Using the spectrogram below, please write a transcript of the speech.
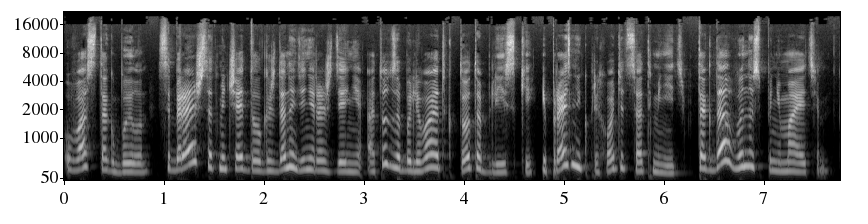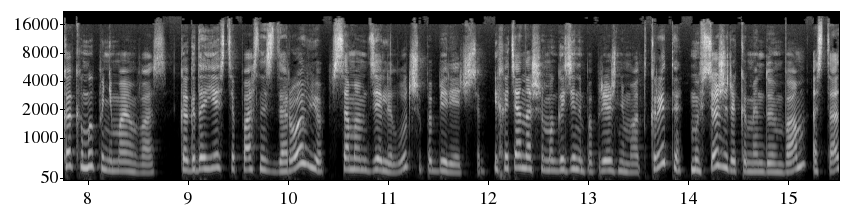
у вас так было. Собираешься отмечать долгожданный день рождения, а тут заболевает кто-то близкий, и праздник приходится отменить. Тогда вы нас понимаете, как и мы понимаем вас. Когда есть опасность здоровью, в самом деле лучше поберечься. И хотя наши магазины по-прежнему открыты, мы все же рекомендуем вам остаться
